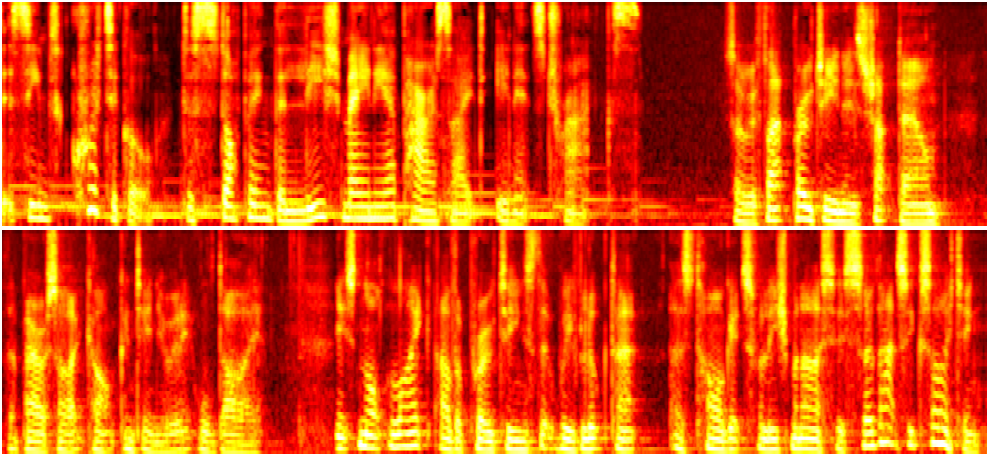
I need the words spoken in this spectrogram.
that seems critical to stopping the leishmania parasite in its tracks. So, if that protein is shut down, the parasite can't continue, and it will die. It's not like other proteins that we've looked at as targets for leishmaniasis, so that's exciting.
